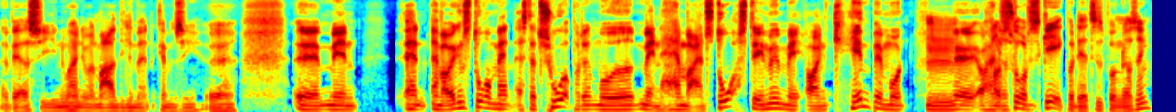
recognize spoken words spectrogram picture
vil jeg sige. Nu er han jo en meget lille mand, kan man sige. Øh, øh, men han, han var jo ikke en stor mand af statur på den måde, men han var en stor stemme med, og en kæmpe mund. Mm. Øh, og Og han et stort skæg på det her tidspunkt også, ikke?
